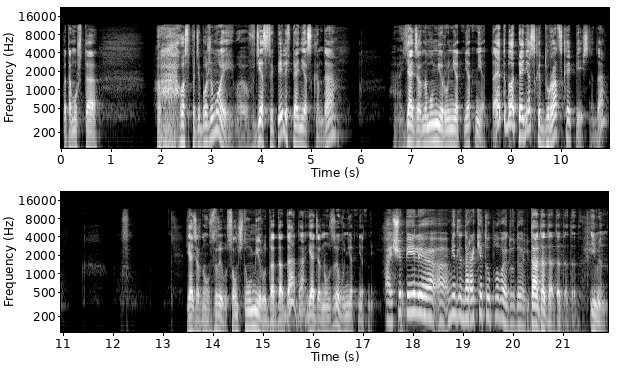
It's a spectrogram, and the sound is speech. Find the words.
потому что, господи боже мой, в детстве пели в пионерском, да, ядерному миру нет, нет, нет. Да, это была пионерская дурацкая песня, да? Ядерному взрыву, солнечному миру, да-да-да, да, ядерному взрыву нет, нет, нет. А еще пели а, «Медленно ракеты уплывают вдаль». Да-да-да-да-да-да, именно.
